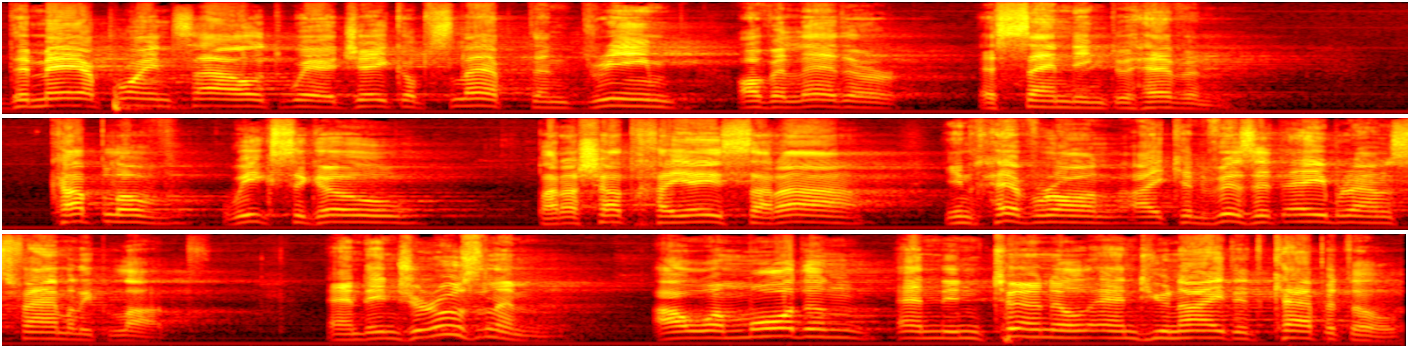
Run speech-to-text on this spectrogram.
the mayor points out where Jacob slept and dreamed of a ladder ascending to heaven. A Couple of weeks ago, Parashat Chayei Sarah, in Hebron, I can visit Abraham's family plot. And in Jerusalem, our modern and internal and united capital,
